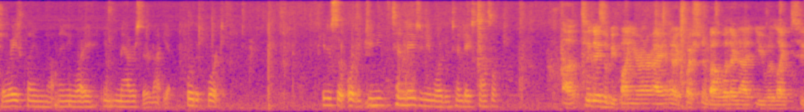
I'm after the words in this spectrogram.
HOA's claim, not in any way in matters that are not yet before the court. It is so ordered. Do you need ten days or you need more than ten days, counsel? Uh, ten days would be fine, Your Honor. I had a question about whether or not you would like to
